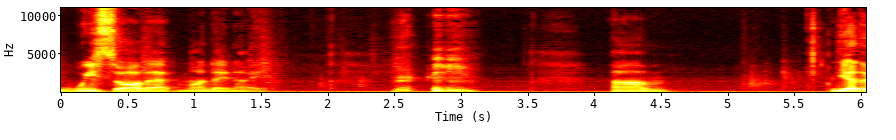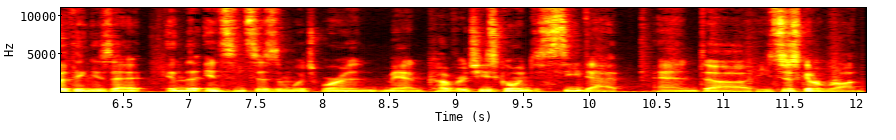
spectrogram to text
We saw that Monday night. um, the other thing is that in the instances in which we're in man coverage, he's going to see that and uh, he's just going to run.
